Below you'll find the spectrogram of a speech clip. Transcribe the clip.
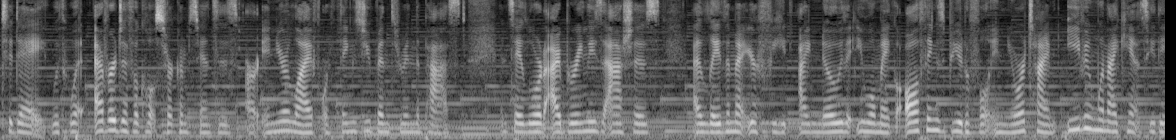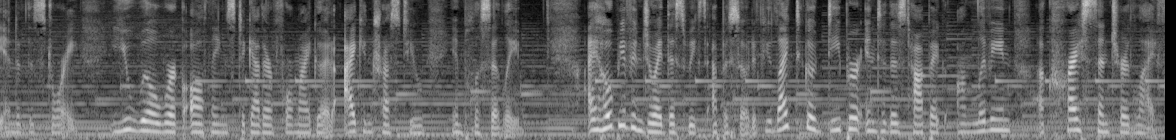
today with whatever difficult circumstances are in your life or things you've been through in the past and say, Lord, I bring these ashes, I lay them at your feet. I know that you will make all things beautiful in your time, even when I can't see the end of the story. You will work all things together for my good. I can trust you implicitly. I hope you've enjoyed this week's episode. If you'd like to go deeper into this topic on living a Christ centered life,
